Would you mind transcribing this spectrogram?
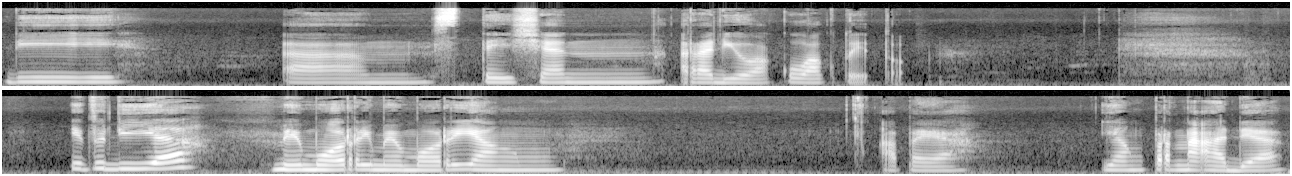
di um, station radio aku waktu itu. Itu dia memori-memori yang apa ya yang pernah ada.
